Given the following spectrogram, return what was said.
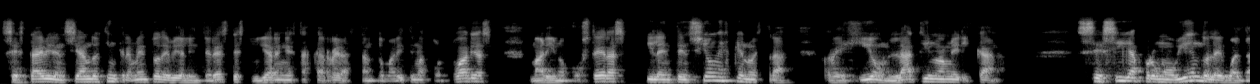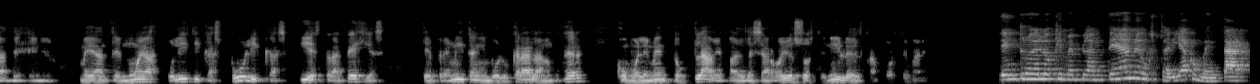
se está evidenciando este incremento debido al interés de estudiar en estas carreras, tanto marítimas portuarias, marino-costeras, y la intención es que nuestra región latinoamericana se siga promoviendo la igualdad de género mediante nuevas políticas públicas y estrategias que permitan involucrar a la mujer como elemento clave para el desarrollo sostenible del transporte marítimo. Dentro de lo que me plantea, me gustaría comentar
